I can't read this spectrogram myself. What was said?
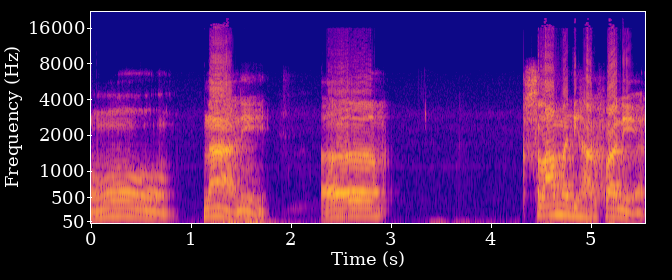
Oh. Nah, nih. eh selama di Harva nih ya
